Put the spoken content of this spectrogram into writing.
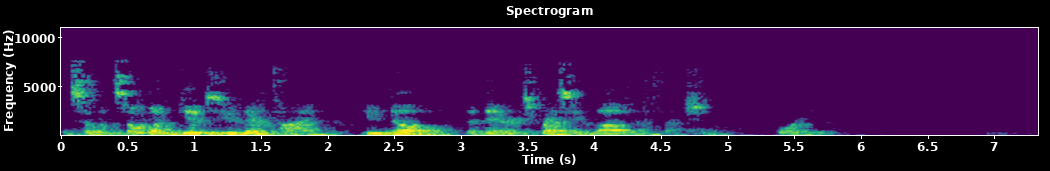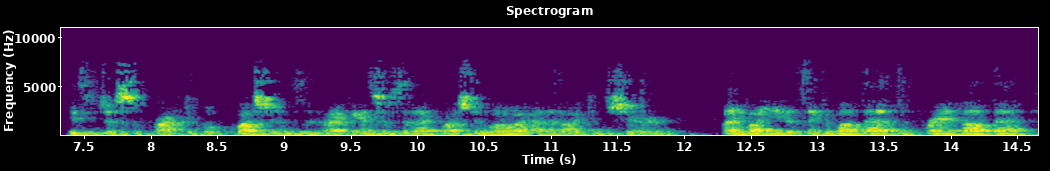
And so when someone gives you their time, you know that they are expressing love and affection for you. These are just some practical questions and answers to that question. What do I have that I can share? I invite you to think about that, to pray about that.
